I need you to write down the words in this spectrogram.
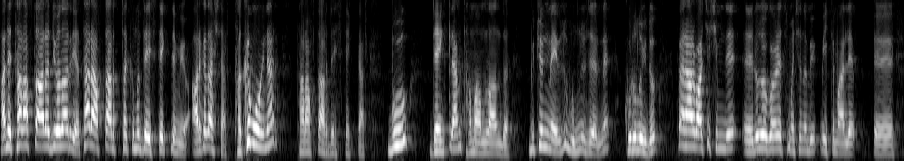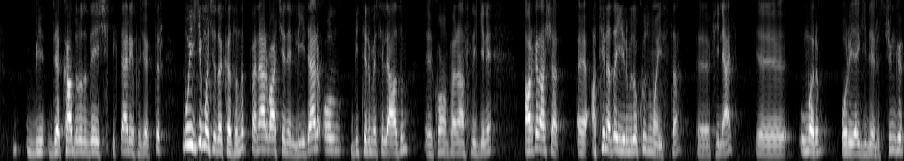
hani taraftara diyorlar ya taraftar takımı desteklemiyor. Arkadaşlar takım oynar, taraftar destekler. Bu denklem tamamlandı. Bütün mevzu bunun üzerine kuruluydu. Fenerbahçe şimdi e, Ludogorets maçında büyük bir ihtimalle e, bir de kadroda değişiklikler yapacaktır. Bu iki maçı da kazanıp Fenerbahçe'nin lider ol, bitirmesi lazım e, konferans ligini. Arkadaşlar Atina'da 29 Mayıs'ta final. Umarım oraya gideriz. Çünkü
